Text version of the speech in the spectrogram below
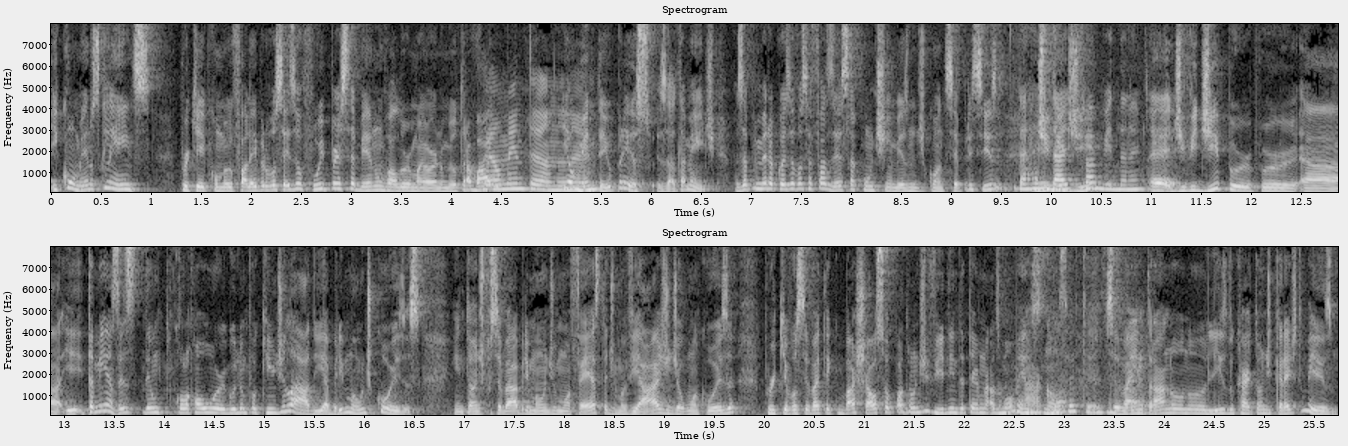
e com menos clientes. Porque, como eu falei para vocês, eu fui percebendo um valor maior no meu trabalho. Foi aumentando, E né? aumentei o preço, exatamente. Mas a primeira coisa é você fazer essa continha mesmo de quanto você precisa. Da realidade dividir, da sua vida, né? É, dividir por... por uh, e também, às vezes, tem que colocar o orgulho um pouquinho de lado e abrir mão de coisas. Então, tipo, você vai abrir mão de uma festa, de uma viagem, de alguma coisa, porque você vai ter que baixar o seu padrão de vida em determinados momentos. Ah, com certeza. Você vai entrar no, no liso do cartão de crédito mesmo.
